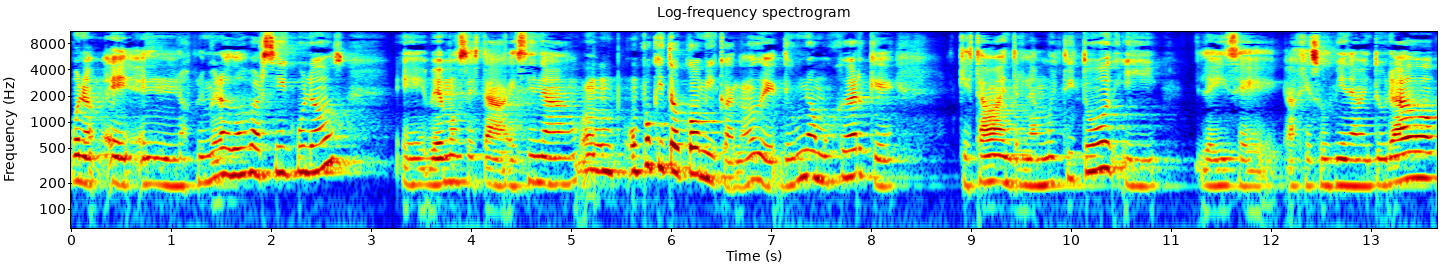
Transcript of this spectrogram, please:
bueno, eh, en los primeros dos versículos eh, vemos esta escena un, poquito cómica, ¿no? De, una mujer que, que, estaba entre la multitud y le dice a Jesús, bienaventurado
